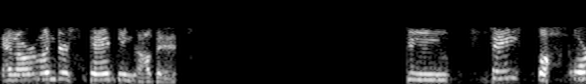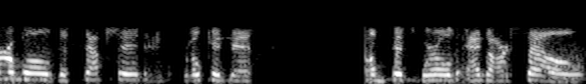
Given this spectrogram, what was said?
and our understanding of it to face the horrible deception and brokenness of this world and ourselves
